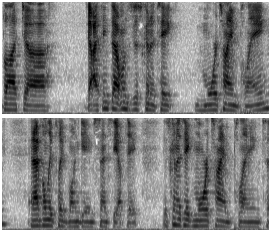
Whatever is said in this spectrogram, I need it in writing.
but uh, yeah, I think that one's just going to take more time playing, and I've only played one game since the update. It's going to take more time playing to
